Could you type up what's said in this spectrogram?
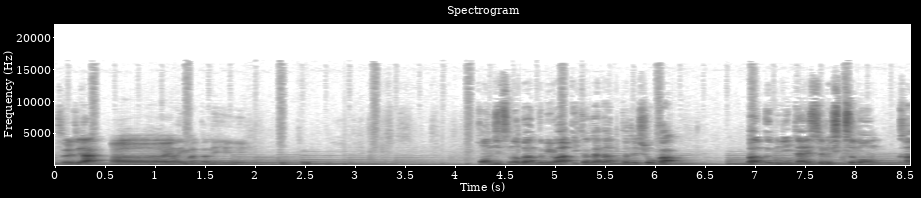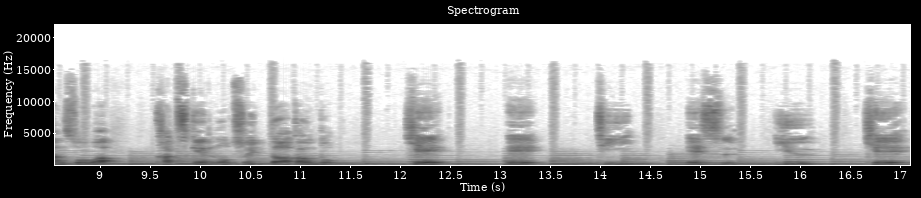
それじゃあはーい。はいまたね。本日の番組はいかがだったでしょうか？番組に対する質問感想は活研のツイッターアカウント。K KENV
